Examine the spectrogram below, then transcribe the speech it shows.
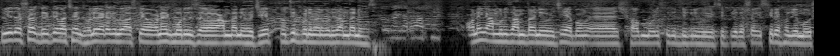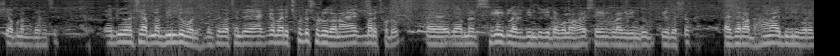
প্রিয় দর্শক, দেখতে পাচ্ছেন ঝোলিয়াটা কিন্তু আজকে অনেক মরিচ আমদানি হয়েছে। প্রচুর পরিমাণে মরিচ আমদানি হয়েছে। অনেক মরিচ আমদানি হয়েছে এবং সব মরিচ কিন্তু বিক্রি হয়ে গেছে, প্রিয় দর্শক। স্ক্রিনে এখন যে মরিচটি আপনাদের দেখাচ্ছে, এটি হচ্ছে আপনার বিন্দু মরিচ। দেখতে পাচ্ছেন যে একেবারে ছোট ছোট দানা, একবারে ছোট। এটা আপনার সেকেন্ড ক্লাস বিন্দু যেটা বলা হয় সেকেন্ড ক্লাস বিন্দু, প্রিয় দর্শক। যারা ভাঙায় বিক্রি করেন,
